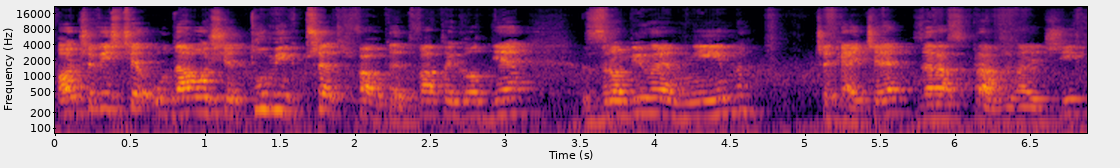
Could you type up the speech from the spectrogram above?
Oczywiście udało się. Tłumik przetrwał te dwa tygodnie. Zrobiłem nim. Czekajcie, zaraz sprawdzę na licznik.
